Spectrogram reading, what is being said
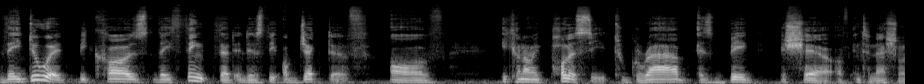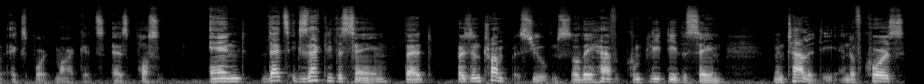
they do it because they think that it is the objective of economic policy to grab as big a share of international export markets as possible. And that's exactly the same that President Trump assumes. So they have completely the same mentality. And of course,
